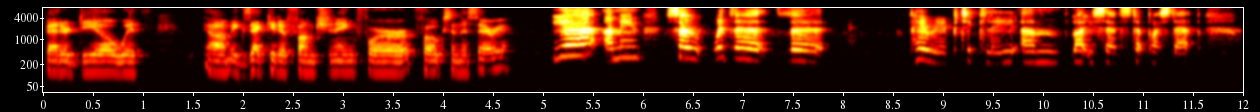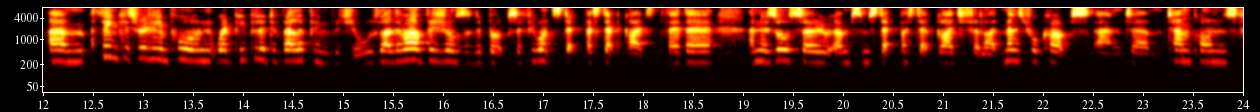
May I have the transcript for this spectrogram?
better deal with um, executive functioning for folks in this area? Yeah, I mean, so with the the period particularly, um, like you said, step by step. Um, I think it's really important when people are developing visuals. Like there are visuals in the book, so if you want step by step guides, they're there. And there's also um, some step by step guides for like menstrual cups and um, tampons,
